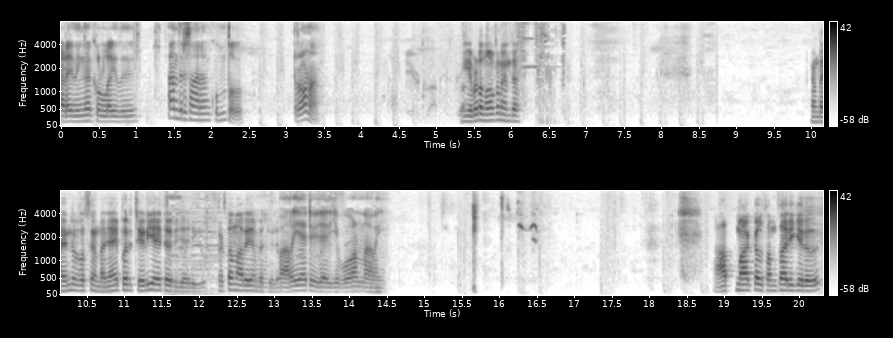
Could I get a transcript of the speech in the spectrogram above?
ആടേ നിങ്ങൾക്കുള്ള ഇത്? അതെന്തൊരു സാധനം? കുന്തോ? ഡ്രോണാ? നീ എവിടെ നോക്കണം എന്റെ? കണ്ട എന്റെ ഡ്രസ് കണ്ട? ഞാൻ ഇപ്പൊ ഒരു ചെടിയായിട്ട് വിചാരിക്കും. പെട്ടെന്ന് അറിയാൻ പറ്റൂല. പറയായിട്ട് വിചാരിക്കും. പോകണ ആത്മാക്കൾ സംസാരിക്കരുത്.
